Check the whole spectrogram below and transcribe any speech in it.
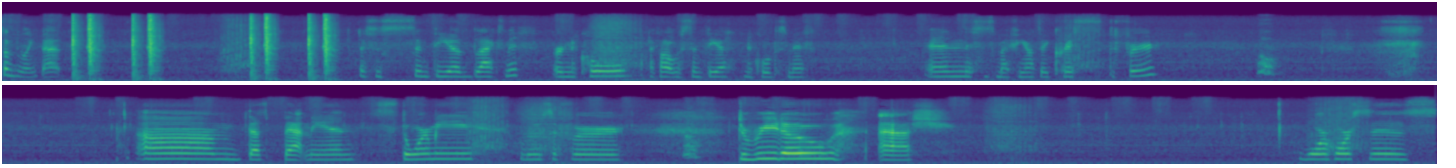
Something like that. This is Cynthia the blacksmith, or Nicole, I thought it was Cynthia, Nicole the smith. And this is my fiance Christopher. Um, that's Batman, Stormy, Lucifer, Dorito, Ash, war horses,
